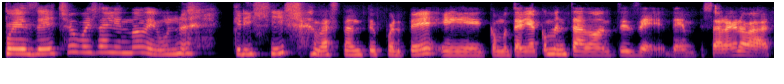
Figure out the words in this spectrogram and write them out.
Pues de hecho voy saliendo de una crisis bastante fuerte. Eh, como te había comentado antes de, de, empezar a grabar,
